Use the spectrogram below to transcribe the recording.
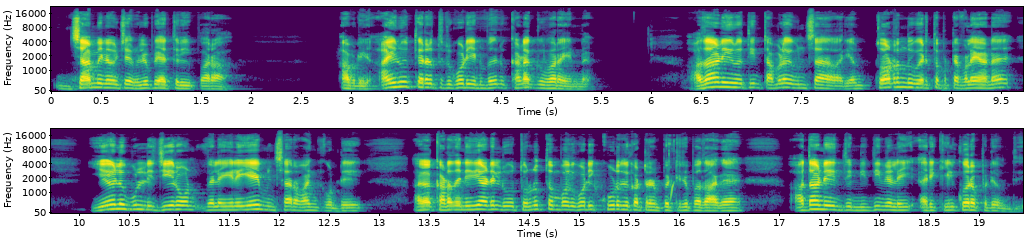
ஜாமீன் அமைச்சர் வெளிப்படையாக தெரிவிப்பாரா? அப்படின்னு. ஐநூற்றி அறுபத்தெட்டு கோடி என்பது கணக்கு வர என்ன? அதானி நிறுவனத்தின் தமிழக மின்சார வாரியம் தொடர்ந்து உயர்த்தப்பட்ட விலையான ஏழு புள்ளி ஜீரோ விலையிலேயே மின்சாரம் வாங்கி கொண்டு ஆக கடந்த நிதியாண்டில் நூ தொண்ணூத்தொம்பது கோடி கூடுதல் கட்டணம் பெற்றிருப்பதாக அதானி நிதி நிதிநிலை அறிக்கையில் கூறப்பட்டிருந்தது.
